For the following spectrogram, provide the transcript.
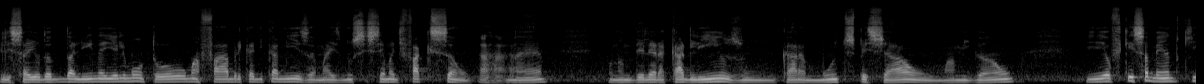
Ele saiu da Dudalina e ele montou uma fábrica de camisa, mas no sistema de facção, Aham. né? O nome dele era Carlinhos, um cara muito especial, um amigão. E eu fiquei sabendo que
